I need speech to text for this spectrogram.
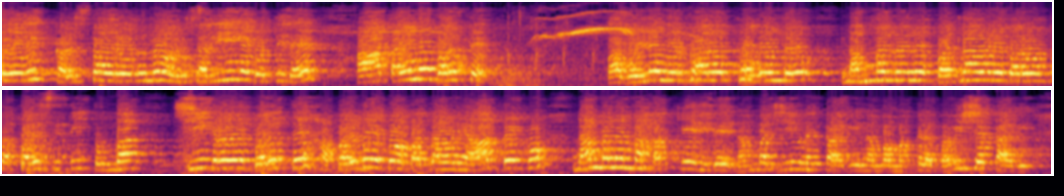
ಹೇಳಿ ಕಳಿಸ್ತಾ ಇರೋದನ್ನು ಅವ್ರಿಗೆ ಸರಿಯಾಗಿ ಗೊತ್ತಿದೆ. ಆ ಟೈಮು ಬರುತ್ತೆ. ಆ ಒಳ್ಳೆ ನಿರ್ಧಾರ ತಗೊಂಡು ನಮ್ಮಲ್ಲೂ ಬದಲಾವಣೆ ಬರುವಂತ ಪರಿಸ್ಥಿತಿ ಬರಬೇಕು ಬದಲಾವಣೆ ಆಗ್ಬೇಕು. ನಮ್ಮ ನಮ್ಮ ಹಕ್ಕೇನಿದೆ ನಮ್ಮ ಜೀವನಕ್ಕಾಗಿ ನಮ್ಮ ಮಕ್ಕಳ ಭವಿಷ್ಯಕ್ಕಾಗಿ.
